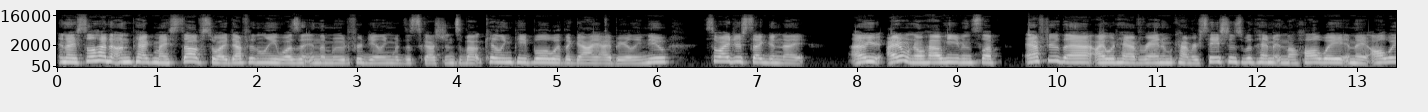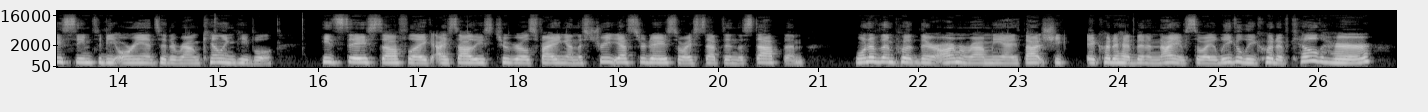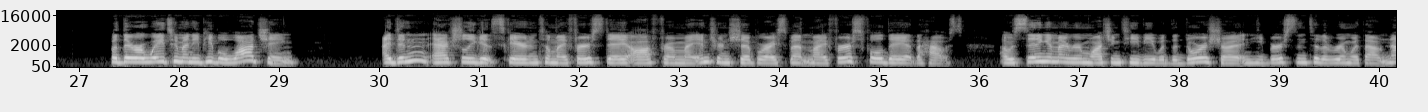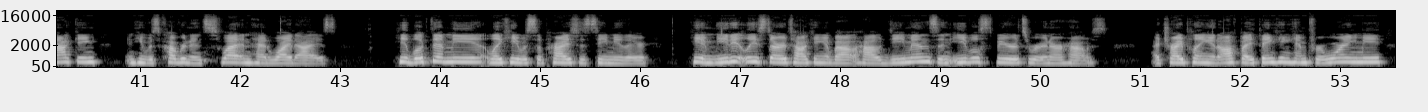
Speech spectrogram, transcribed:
And I still had to unpack my stuff, so I definitely wasn't in the mood for dealing with discussions about killing people with a guy I barely knew. So I just said goodnight. I I don't know how he even slept. After that, I would have random conversations with him in the hallway, and they always seemed to be oriented around killing people. He'd say stuff like, I saw these two girls fighting on the street yesterday, so I stepped in to stop them. One of them put their arm around me. I thought she it could have been a knife, so I legally could have killed her, but there were way too many people watching. I didn't actually get scared until my first day off from my internship, where I spent my first full day at the house. I was sitting in my room watching TV with the door shut, and he burst into the room without knocking, and he was covered in sweat and had wide eyes. He looked at me like he was surprised to see me there. He immediately started talking about how demons and evil spirits were in our house. I tried playing it off by thanking him for warning me,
